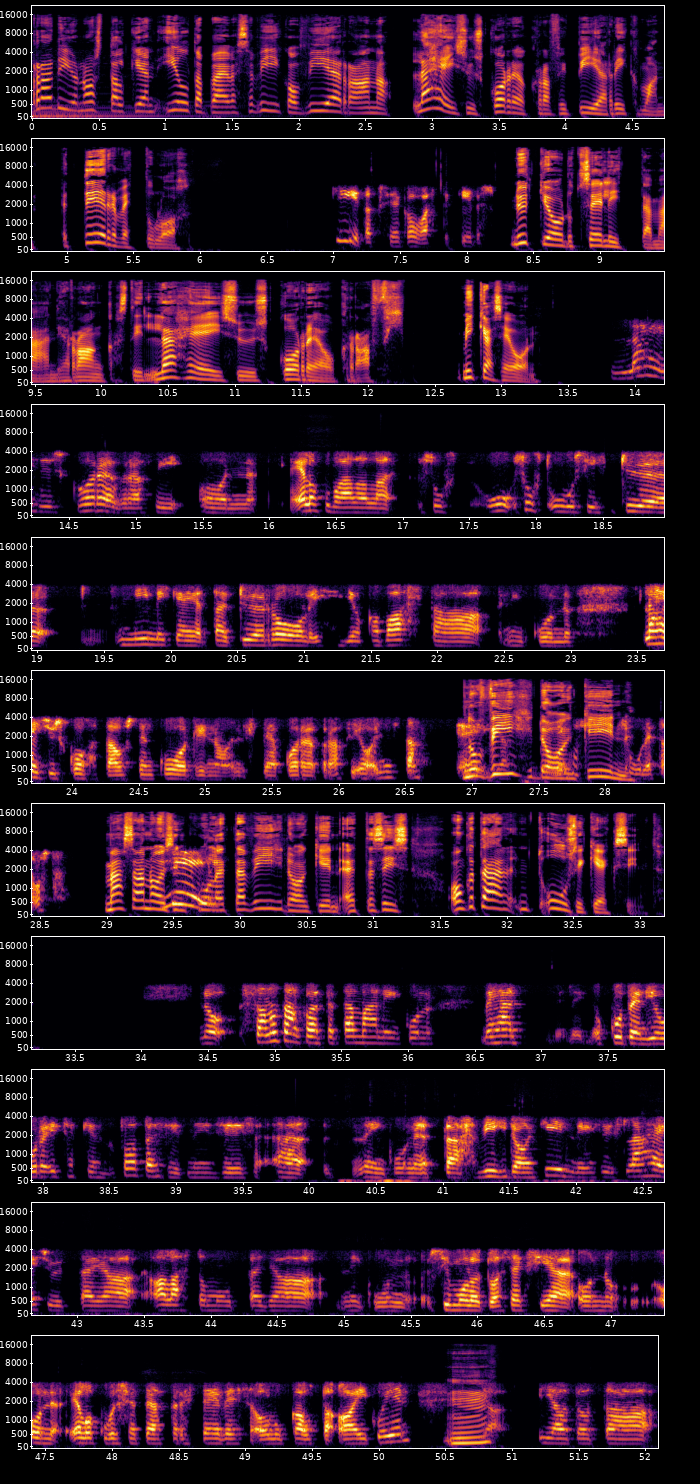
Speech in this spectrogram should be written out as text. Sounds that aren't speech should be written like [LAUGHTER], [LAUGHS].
Radio Nostalgian iltapäivässä viikon vieraana läheisyyskoreografi Pia Rikman. Tervetuloa. Kiitoksia kovasti, kiitos. Nyt joudut selittämään ja rankasti. Läheisyyskoreografi. Mikä se on? Läheisyyskoreografi on elokuva-alalla suht, u, suht uusi työnimike tai työrooli, joka vastaa niin kuin, läheisyyskohtausten koordinoinnista ja koreografioinnista. No vihdoinkin. Suunnittelusta. Mä sanoisin niin. kuule, että vihdoinkin, että siis onko tämä nyt uusi keksintö? No sanotaanko, että tämä niin kuin, mehän, kuten juuri itsekin totesit, niin siis äh, niin kuin, että vihdoinkin, niin siis läheisyyttä ja alastomuutta ja niin kuin simuloitua seksiä on, on elokuvissa, teatterissa, TVssä ollut kautta aikojen. Mm. Ja, ja, tota,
